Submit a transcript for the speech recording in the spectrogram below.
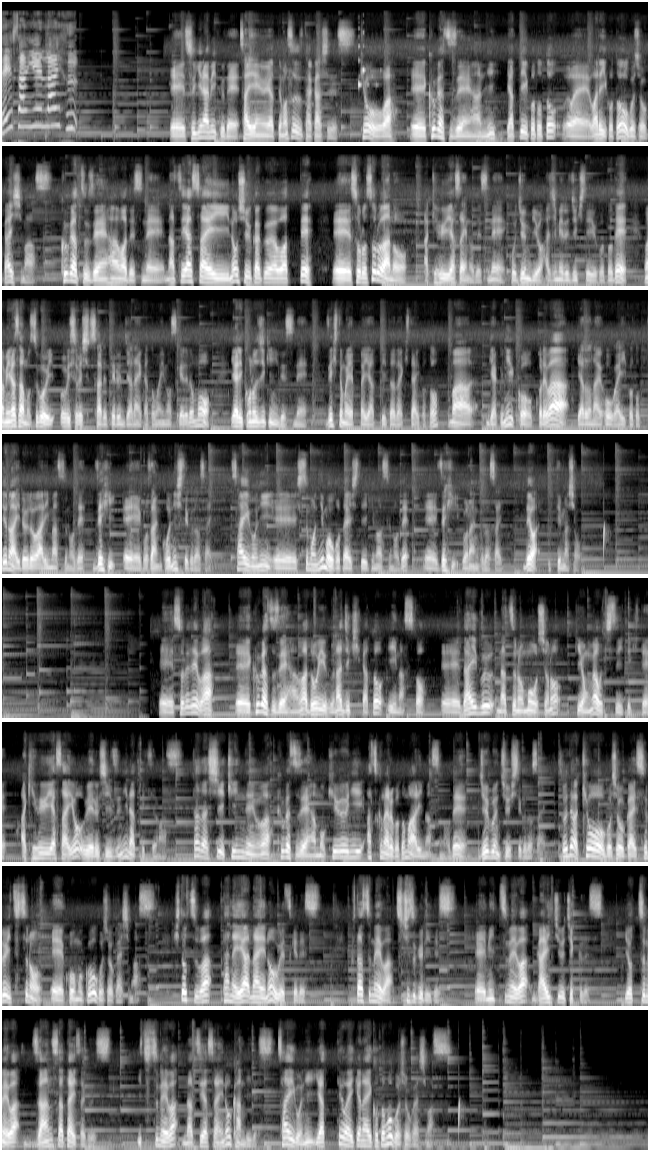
庭菜園ライフえー、杉並区で菜園をやってます高橋です。今日は、えー、9月前半にやっていいことと、えー、悪いことをご紹介します。9月前半はですね、夏野菜の収穫が終わって、えー、そろそろあの、秋冬野菜のですね、こう準備を始める時期ということで、まあ皆さんもすごいお忙しくされてるんじゃないかと思いますけれども、やはりこの時期にですね、ぜひともやっぱりやっていただきたいこと、まあ逆にこう、これはやらない方がいいことっていうのはいろいろありますので、ぜひ、えー、ご参考にしてください。最後に、えー、質問にもお答えしていきますので、えー、ぜひご覧ください。では、行ってみましょう。えー、それでは、えー、9月前半はどういうふうな時期かと言いますと、えー、だいぶ夏の猛暑の気温が落ち着いてきて、秋冬野菜を植えるシーズンになってきてます。ただし、近年は9月前半も急に暑くなることもありますので、十分注意してください。それでは今日ご紹介する5つの、えー、項目をご紹介します。1つは種や苗の植え付けです。2つ目は土作りです。えー、3つ目は害虫チェックです。4つ目は残差対策です。5つ目は夏野菜の管理です。最後にやってはいけないこともご紹介します。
